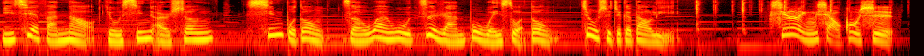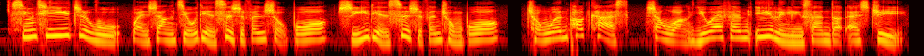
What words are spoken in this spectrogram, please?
一切烦恼由心而生，心不动，则万物自然不为所动，就是这个道理。心灵小故事，星期一至五晚上九点四十分首播，十一点四十分重播。重温 Podcast，上网 U F M 一零零三 t S G。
